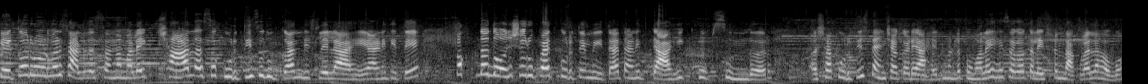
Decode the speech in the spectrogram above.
केळकर रोडवर चालत असताना मला एक छान असं कुर्तीचं दुकान दिसलेलं आहे आणि तिथे फक्त दोनशे रुपयात कुर्ते मिळतात आणि त्याही खूप सुंदर अशा कुर्तीज त्यांच्याकडे आहेत. म्हटलं तुम्हाला हे सगळं कलेक्शन दाखवायला हवं.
